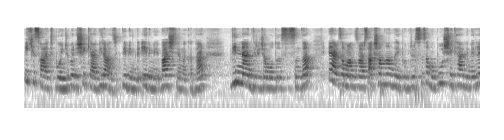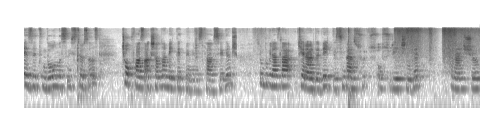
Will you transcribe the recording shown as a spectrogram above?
2 saat boyunca böyle şeker birazcık dibinde erimeye başlayana kadar dinlendireceğim oda ısısında. Eğer zamanınız varsa akşamdan da yapabilirsiniz ama bu şekerleme lezzetinde olmasını istiyorsanız çok fazla akşamdan bekletmemenizi tavsiye ederim. Şimdi bu biraz daha kenarda beklesin. Ben o süre içinde hemen şu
